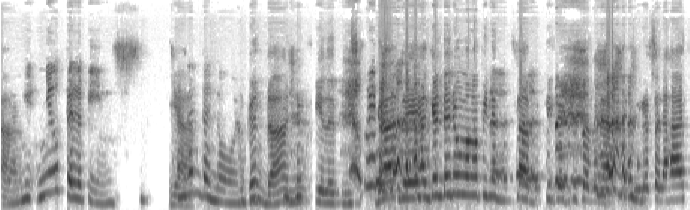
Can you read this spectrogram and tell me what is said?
Uh, New, New Philippines. Yeah. Ang ganda nun. Ang ganda, New Philippines. Grabe, ang ganda ng mga pinagsabi, pinagsasabi natin. Una sa lahat,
